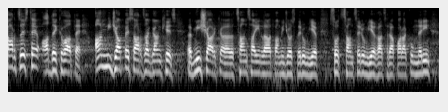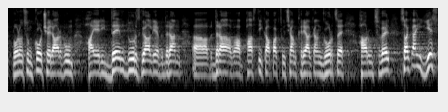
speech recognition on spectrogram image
կարծես թե adekvat է անմիջապես արձագանքեց մի շարք ցանցային լրատվամիջոցներում եւ սոցցանցերում եղած հրապարակումներին, որոնցում կոչ էր արվում հայերի դեմ դուրս գալ եւ դրան դրա փաստի կապակցությամբ քրեական գործ է հարուցվել, սակայն ես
